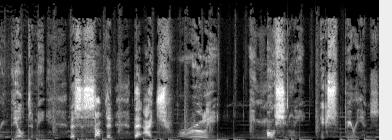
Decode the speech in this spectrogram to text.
revealed to me. This is something that I truly, emotionally experience.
